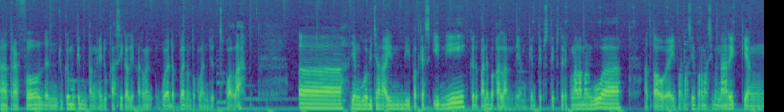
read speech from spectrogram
uh, travel dan juga mungkin tentang edukasi kali ya karena gue ada plan untuk lanjut sekolah. Uh, yang gue bicarain di podcast ini ke depannya bakalan ya mungkin tips-tips dari pengalaman gue atau ya, informasi-informasi menarik yang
